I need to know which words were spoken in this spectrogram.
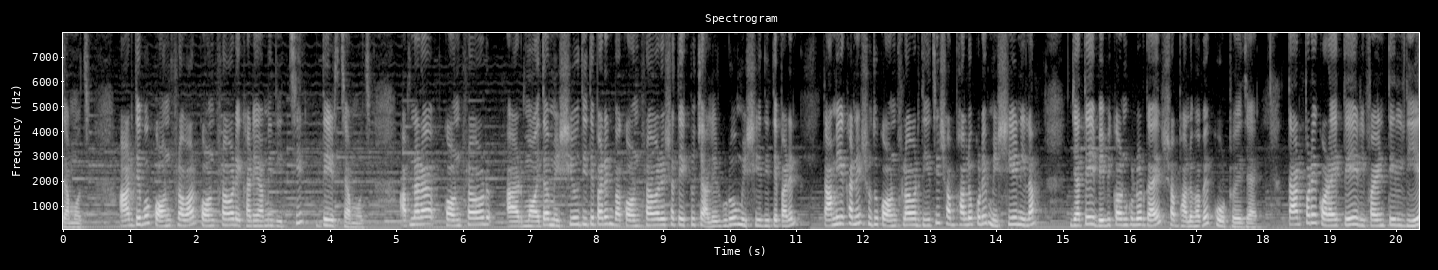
চামচ। আর দেব কর্নফ্লাওয়ার কর্নফ্লাওয়ার এখানে আমি দিচ্ছি দেড় চামচ। আপনারা কর্নফ্লাওয়ার আর ময়দা মিশিয়েও দিতে পারেন বা কর্নফ্লাওয়ারের সাথে একটু চালের গুঁড়োও মিশিয়ে দিতে পারেন। তা আমি এখানে শুধু কর্নফ্লাওয়ার দিয়েছি, সব ভালো করে মিশিয়ে নিলাম, যাতে এই বেবিকর্নগুলোর গায়ে সব ভালোভাবে কোট হয়ে যায়। তারপরে কড়াইতে রিফাইন্ড তেল দিয়ে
